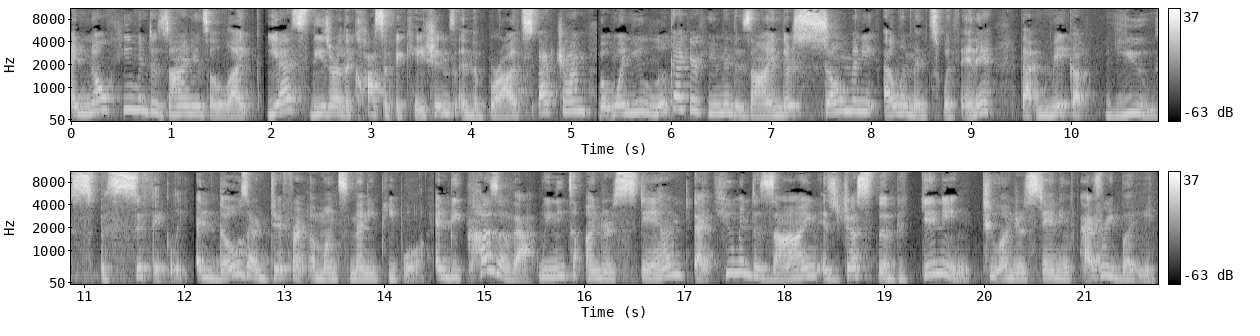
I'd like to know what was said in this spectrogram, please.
And no human design is alike. Yes, these are the classifications in the broad spectrum, but when you look at your human design, there's so many elements within it that make up you specifically. And those are different amongst many people. And because of that, we need to understand that human design is just the beginning to understanding everybody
